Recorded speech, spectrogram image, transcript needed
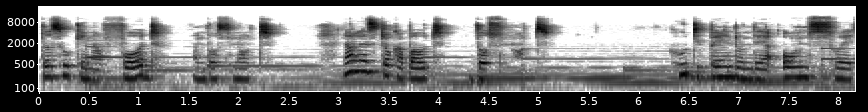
those who can afford and those not. Now let's talk about those not, who depend on their own sweat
